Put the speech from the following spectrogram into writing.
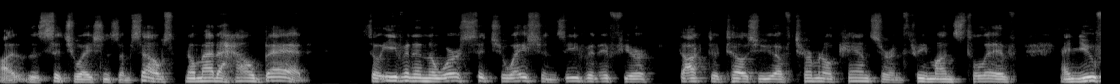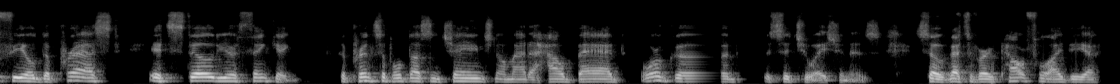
uh, the situations themselves, no matter how bad. So even in the worst situations, even if your doctor tells you you have terminal cancer and three months to live, and you feel depressed, it's still your thinking. The principle doesn't change no matter how bad or good the situation is. So that's a very powerful idea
